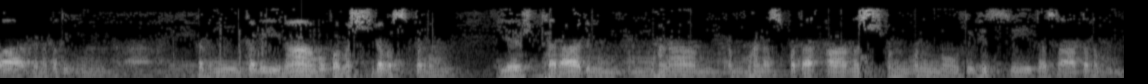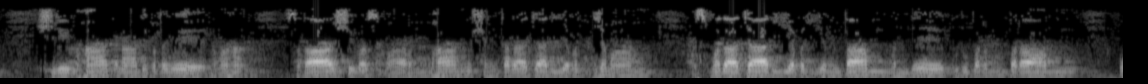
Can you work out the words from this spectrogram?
వా గణపతి కవిం కవీనాముపమశ్రవస్తమం జ్యేష్టరాజం బ్రహ్మణా బ్రహ్మణస్పత ఆనశృణ్వన్నోతిభిస్సీతసాదనం శ్రీమహాగణాధిపత సదాశివసమారంభా శంకరాచార్యమ్యమా అస్మదాచార్యపర్యంతం వందే గురు పరంపరా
